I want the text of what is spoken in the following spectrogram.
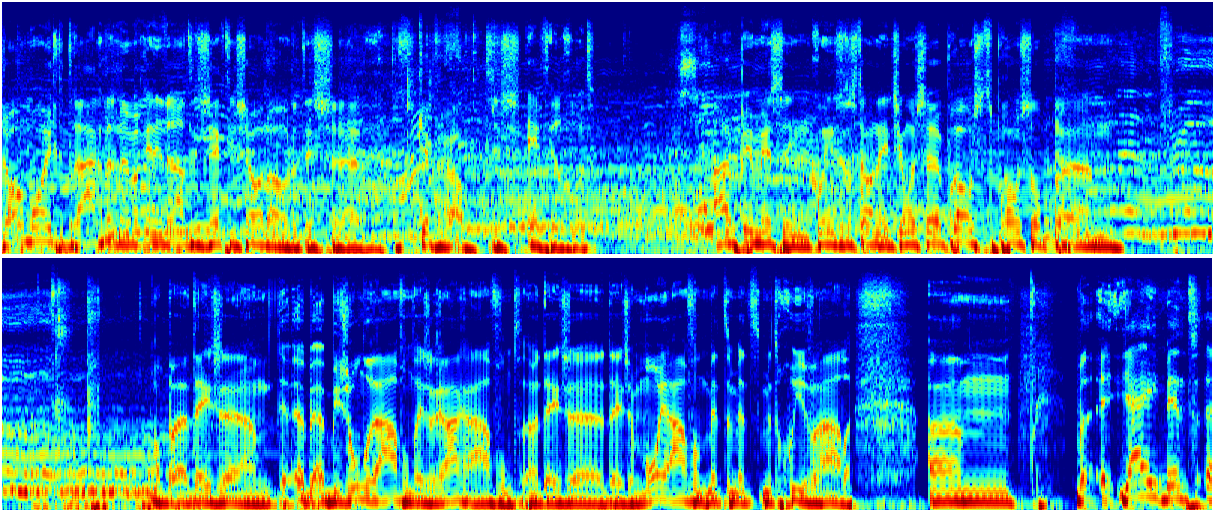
Dat nummer. En inderdaad, is echt die solo. Dat is, eh nou, Kippenvel. het is echt heel goed. I've been missing Queens of the Stone Age. Jongens, eh, proost. Proost op, ehm, op eh, deze ehm, de- eh, bijzondere avond, deze rare avond. Deze, deze mooie avond met, met, met goede verhalen. Ehm, eh, jij bent, eh,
